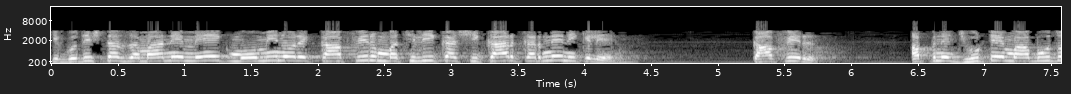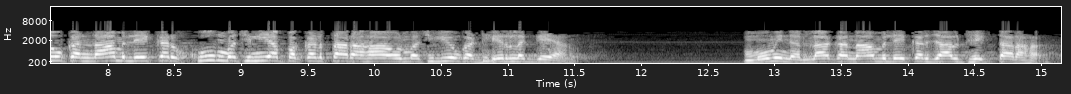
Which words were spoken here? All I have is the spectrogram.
کہ گزشتہ زمانے میں ایک مومن اور ایک کافر مچھلی کا شکار کرنے نکلے۔ کافر اپنے جھوٹے معبودوں کا نام لے کر خوب مچھلیاں پکڑتا رہا اور مچھلیوں کا ڈھیر لگ گیا۔ مومن اللہ کا نام لے کر جال پھینکتا رہا۔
